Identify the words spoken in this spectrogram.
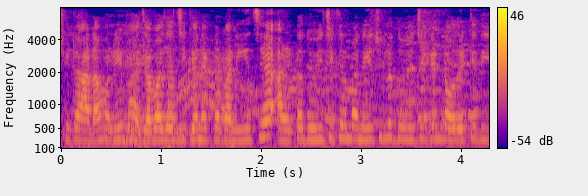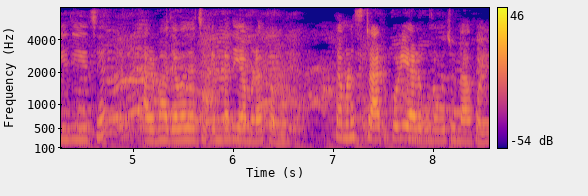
সেটা আনা হয়নি। ভাজা ভাজা চিকেন একটা বানিয়েছে আর একটা দহি চিকেন বানিয়েছিল। দহি চিকেনটা ওদেরকে দিয়ে দিয়েছে আর ভাজা ভাজা চিকেনটা দিয়ে আমরা খাব। তো আমরা স্টার্ট করি আর কোনো কিছু না করে।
